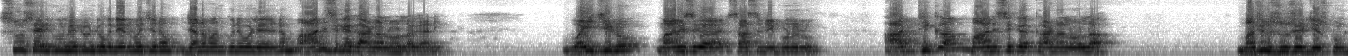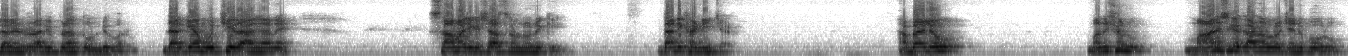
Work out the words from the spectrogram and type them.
సూసైడ్కి ఉన్నటువంటి ఒక నిర్వచనం జనం అనుకునే వాళ్ళు ఏంటంటే మానసిక కారణాల వల్ల కానీ వైద్యులు మానసిక శాస్త్ర నిపుణులు ఆర్థిక మానసిక కారణాల వల్ల మనుషులు సూసైడ్ చేసుకుంటారనే అభిప్రాయంతో ఉండేవారు. దర్గా ముచ్చి వచ్చి రాగానే సామాజిక శాస్త్రంలోనికి దాన్ని ఖండించాడు. అబ్బాయిలు మనుషులు మానసిక కారణంలో చనిపోరు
